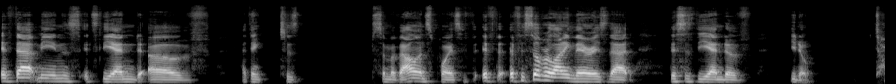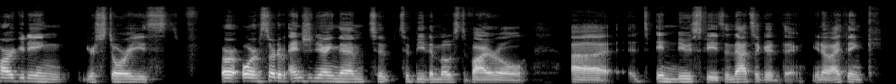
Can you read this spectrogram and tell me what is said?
if that means it's the end of, I think, to some of Alan's points, if, if, if the silver lining there is that this is the end of, you know, targeting your stories or, or sort of engineering them to to be the most viral uh, in news feeds, and that's a good thing. You know, I think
